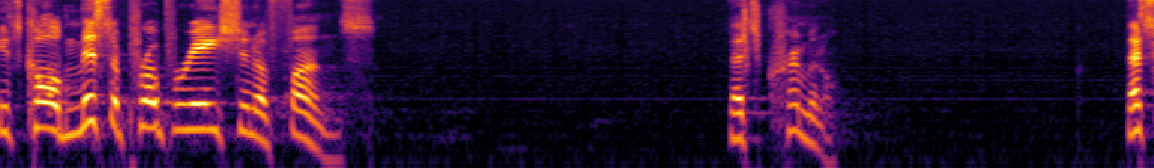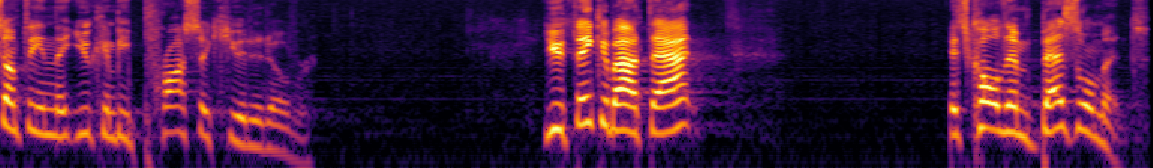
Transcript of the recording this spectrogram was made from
It's called misappropriation of funds. That's criminal. That's something that you can be prosecuted over. You think about that, it's called embezzlement.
